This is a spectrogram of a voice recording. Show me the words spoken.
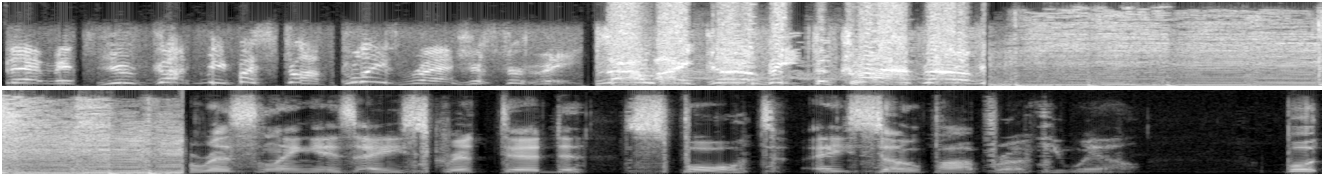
Damn it! You got me pissed off! Please register me! Wrestling is a scripted sport, a soap opera, if you will. But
